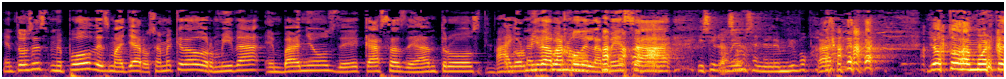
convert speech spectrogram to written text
Entonces me puedo desmayar. O sea, me he quedado dormida en baños de casas, de antros, Ay, dormida abajo bueno. de la mesa. y si lo hacemos en el en vivo. Yo toda muerta.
